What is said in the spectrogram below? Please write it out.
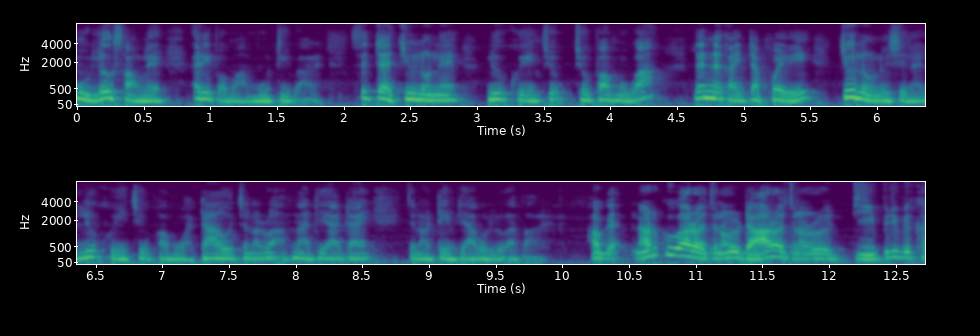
မှုလှုပ်ဆောင်လဲအဲ့ဒီပေါ်မှာမူတည်ပါတယ်စစ်တပ်ကျူးလွန်လဲလူခွေကျိုးကျိုးဖောက်မှုပါလက်နက်ကင်တပ်ဖွဲ့တွေကျူးလွန်လို့ရှိရင်လည်းလူခွေကျိုးဖောက်မှုပါဒါကိုကျွန်တော်တို့ကအမှန်တရားအတိုင်းကျွန်တော်တင်ပြဖို့လိုအပ်ပါတယ် ဟုတ်ကဲ့နောက်တစ်ခုကတော့ကျွန်တော်တို့ဒါကတော့ကျွန်တော်တို့ဒီပြိပခ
